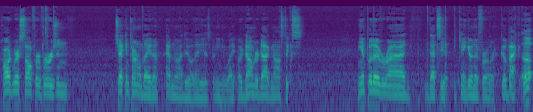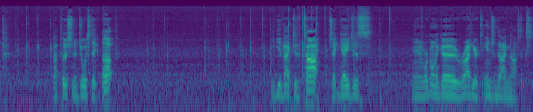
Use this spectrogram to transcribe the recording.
hardware software version, check internal data, have no idea what that is, but anyway, odometer diagnostics, input override, that's it. You can't go no further. Go back up by pushing the joystick up. You get back to the top, check gauges, and we're going to go right here to engine diagnostics.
